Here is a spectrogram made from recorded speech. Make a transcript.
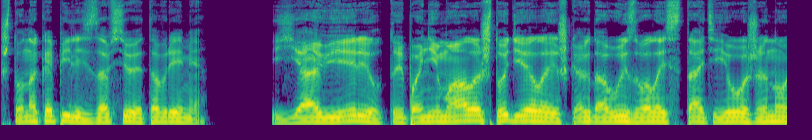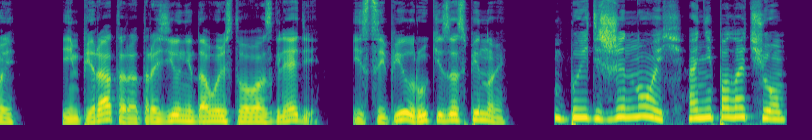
что накопились за все это время. «Я верил, ты понимала, что делаешь, когда вызвалась стать его женой». Император отразил недовольство во взгляде и сцепил руки за спиной. «Быть женой, а не палачом»,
